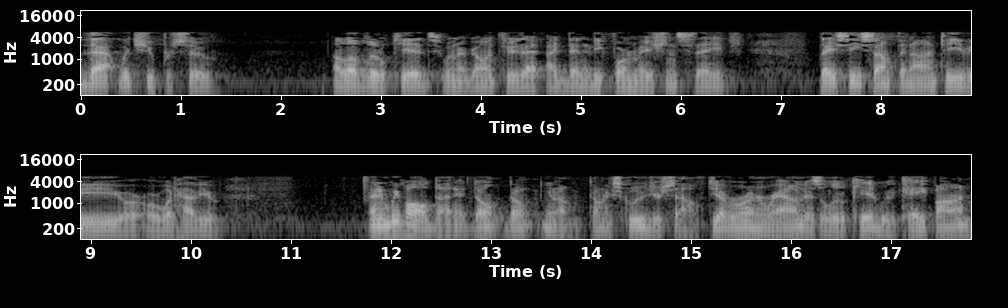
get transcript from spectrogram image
that which you pursue. I love little kids when they're going through that identity formation stage they see something on TV or, or what have you. And we've all done it. Don't, don't, you know, don't exclude yourself. Do you ever run around as a little kid with a cape on?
